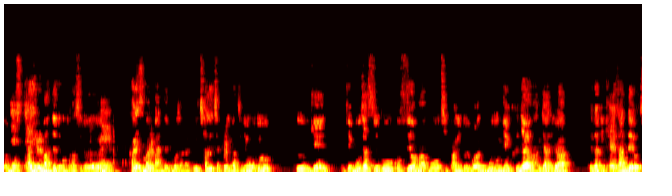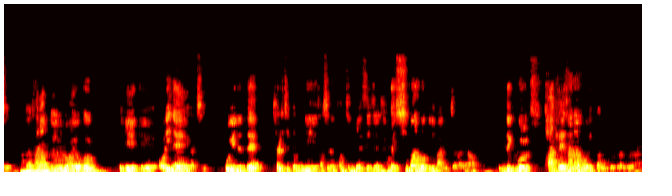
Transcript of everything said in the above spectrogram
그러니까 뭐 네, 스타일을 만드는 것도 사실은 네. 카리스마를 만드는 거잖아요. 그 찰리 채플린 같은 경우도 그 이렇게 이렇게 모자 쓰고 코수염하고 지팡이 들고 하는 모든 게 그냥 한 게 아니라 대단히 계산되어진 그러니까 음. 사람들로 하여금 되게 이렇게 어린애 같이 보이는데 찰리 채플린이 사실은 던진 메시지는 상당히 심오한 것들이 많이 있잖아요. 근데 그걸 다 계산하고 했다고 그러더라고요.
